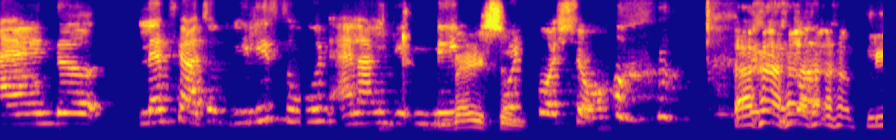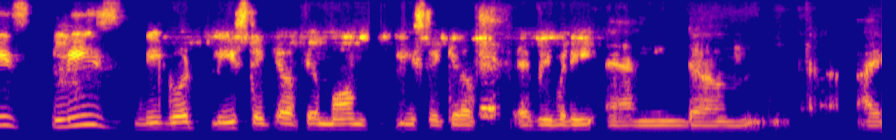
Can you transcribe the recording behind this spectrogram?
And uh, let's catch up really soon, and I'll get, make Very soon. good for sure. please, please be good. Please take care of your mom. Please take care of everybody. And um, I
